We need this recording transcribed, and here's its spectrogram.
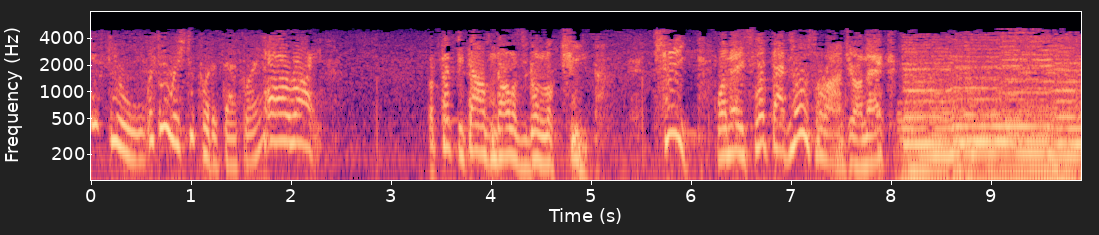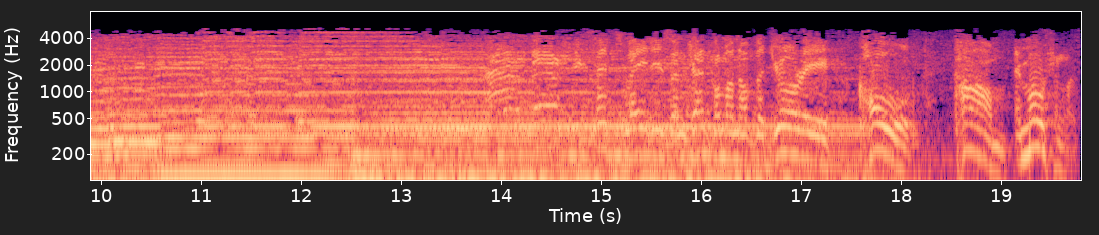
If you if you wish to put it that way. All right. But fifty thousand dollars is going to look cheap. Cheap when they slip that noose around your neck. And there she sits, ladies and gentlemen of the jury, cold, calm, emotionless.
